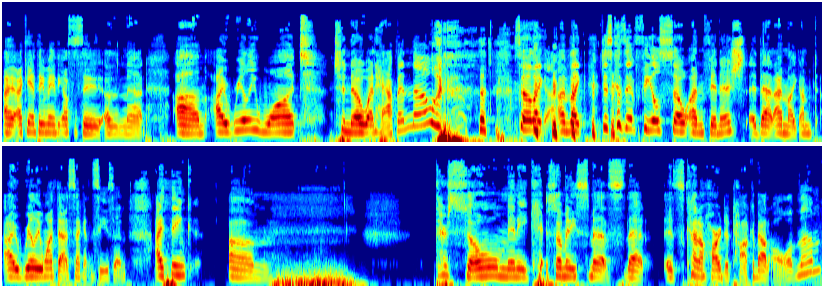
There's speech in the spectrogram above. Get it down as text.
I, I can't think of anything else to say other than that. Um, I really want to know what happened though. so like I'm like just because it feels so unfinished that I'm like I'm I really want that second season. I think um there's so many so many Smiths that it's kind of hard to talk about all of them.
